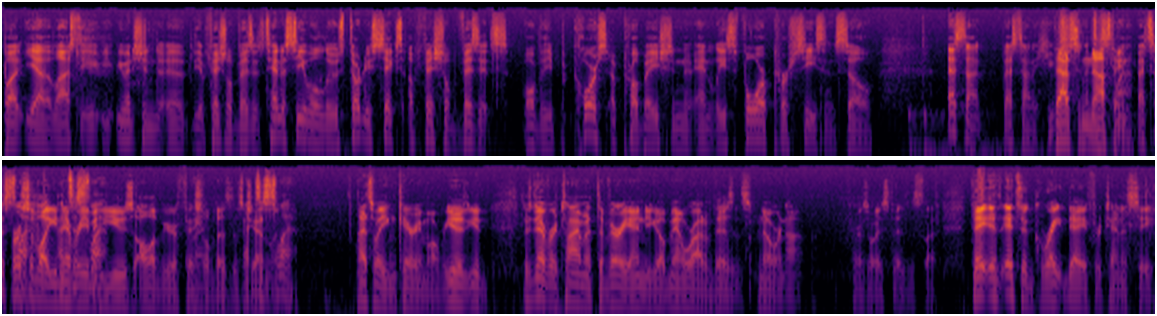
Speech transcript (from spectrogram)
But yeah, the last thing you, you mentioned uh, the official visits. Tennessee will lose 36 official visits over the course of probation, and at least four per season. So that's not that's not a huge. That's, a nothing. slap. That's a slap. First of all, you That's never even use all of your official Right. visits. That's a slap. That's why you can carry them over. You, you, there's never a time at the very end you go, man, we're out of visits. No, we're not. There's always visits left. They, it, it's a great day for Tennessee.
